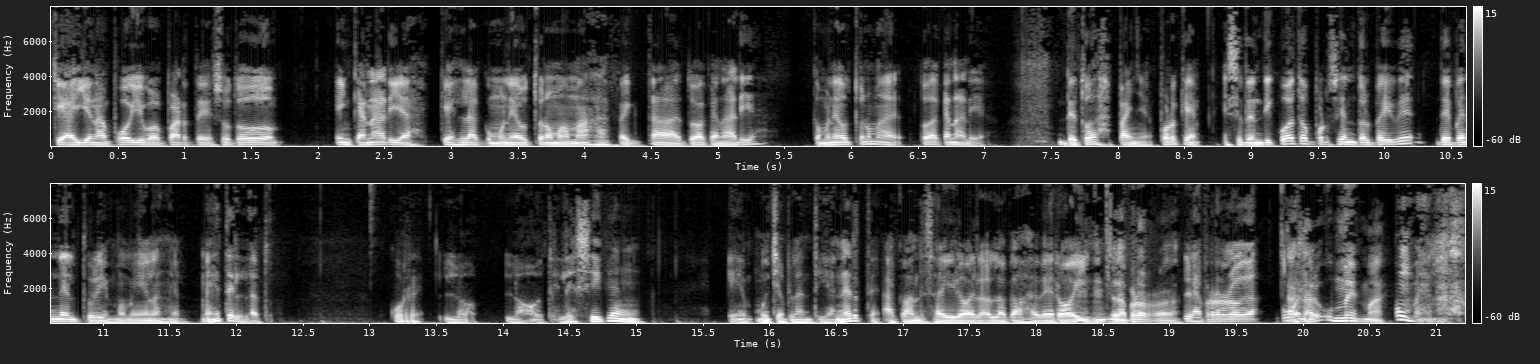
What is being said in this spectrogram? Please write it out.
que haya un apoyo por parte, sobre todo en Canarias, que es la comunidad autónoma más afectada de toda Canarias. Comunidad autónoma de toda Canarias. De toda España. ¿Por qué? El 74% del PIB depende del turismo, Miguel Ángel. Este el dato ocurre? los hoteles siguen eh, mucha plantilla inerte. Acaban de salir, lo, lo acabas de ver hoy. La prórroga. La prórroga. un mes más. Un mes más.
